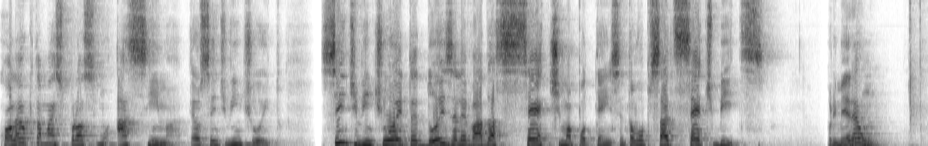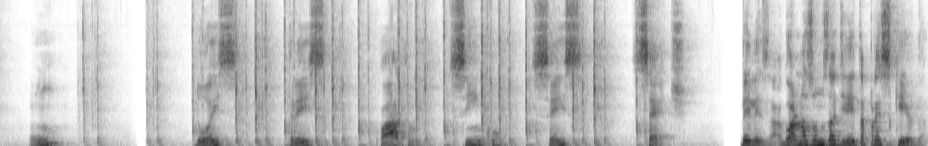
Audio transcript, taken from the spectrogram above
Qual é o que está mais próximo acima? É o 128. 128 é 2 elevado à sétima potência. Então vou precisar de 7 bits. O primeiro é 1. 1, 2, 3, 4, 5, 6, 7. Beleza, agora nós vamos da direita para a esquerda.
